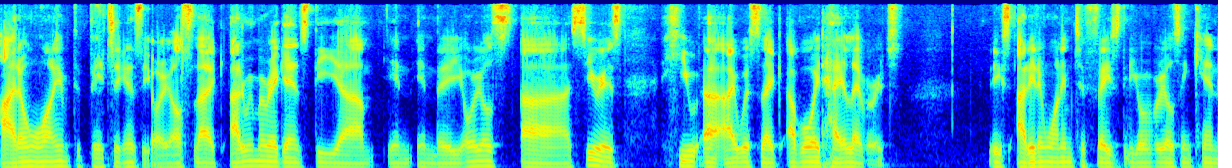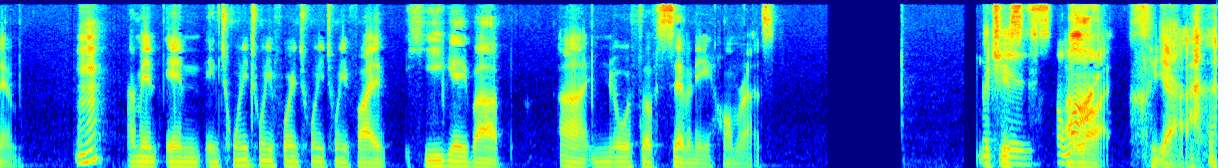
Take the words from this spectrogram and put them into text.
I don't want him to pitch against the Orioles. Like I remember against the um, in in the Orioles uh, series he uh, I was like avoid high leverage because I didn't want him to face the Orioles and can him Mhm. I mean, in in 2024 and 2025, he gave up uh, north of 70 home runs, which, is, a lot. yeah.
